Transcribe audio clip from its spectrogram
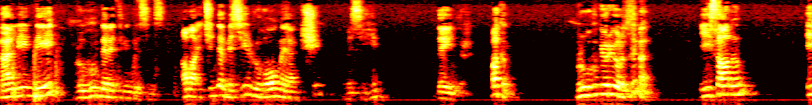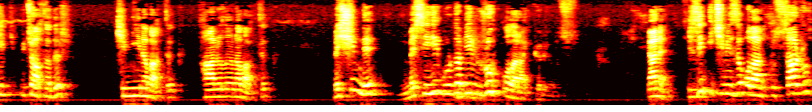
benliğin değil ruhun denetimindesiniz. Ama içinde Mesih'in ruhu olmayan kişi Mesih'in değildir. Bakın ruhu görüyoruz değil mi? İsa'nın ilk üç haftadır kimliğine baktık, tanrılığına baktık. Ve şimdi Mesih'i burada bir ruh olarak görüyoruz. Yani bizim içimizde olan kutsal ruh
